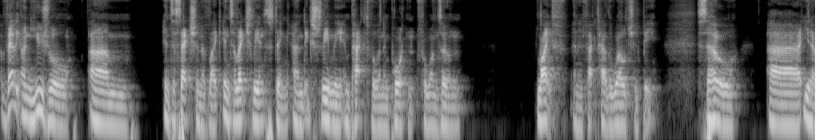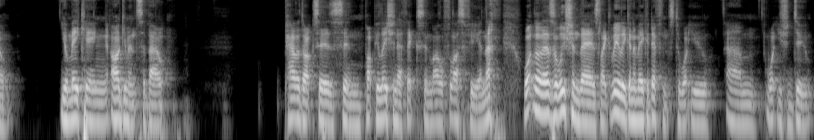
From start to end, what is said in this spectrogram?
a very unusual um, intersection of like intellectually interesting and extremely impactful and important for one's own life and in fact how the world should be. So, uh, you know, you're making arguments about paradoxes in population ethics and moral philosophy, and that what the resolution there is like really going to make a difference to what you um, what you should do.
